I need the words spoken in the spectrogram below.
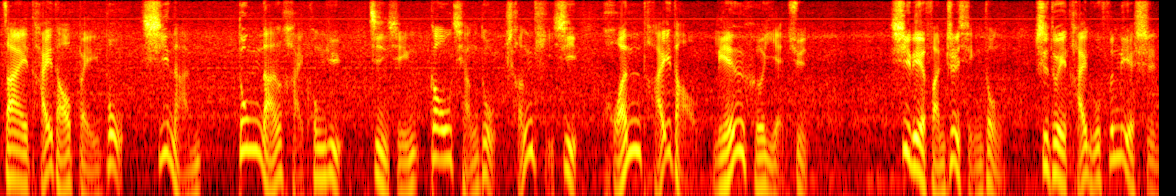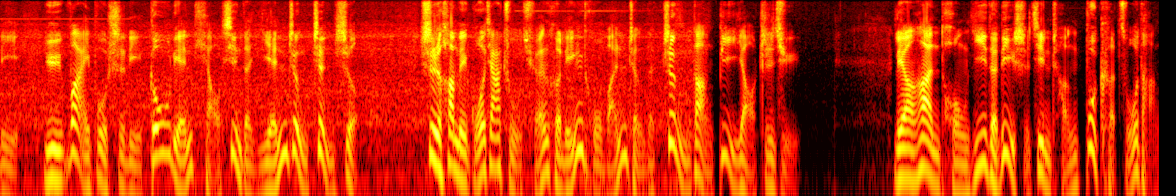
在台岛北部、西南、东南海空域进行高强度成体系环台岛联合演训。系列反制行动是对台独分裂势力与外部势力勾连挑衅的严正震慑。是捍卫国家主权和领土完整的正当必要之举。两岸统一的历史进程不可阻挡，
